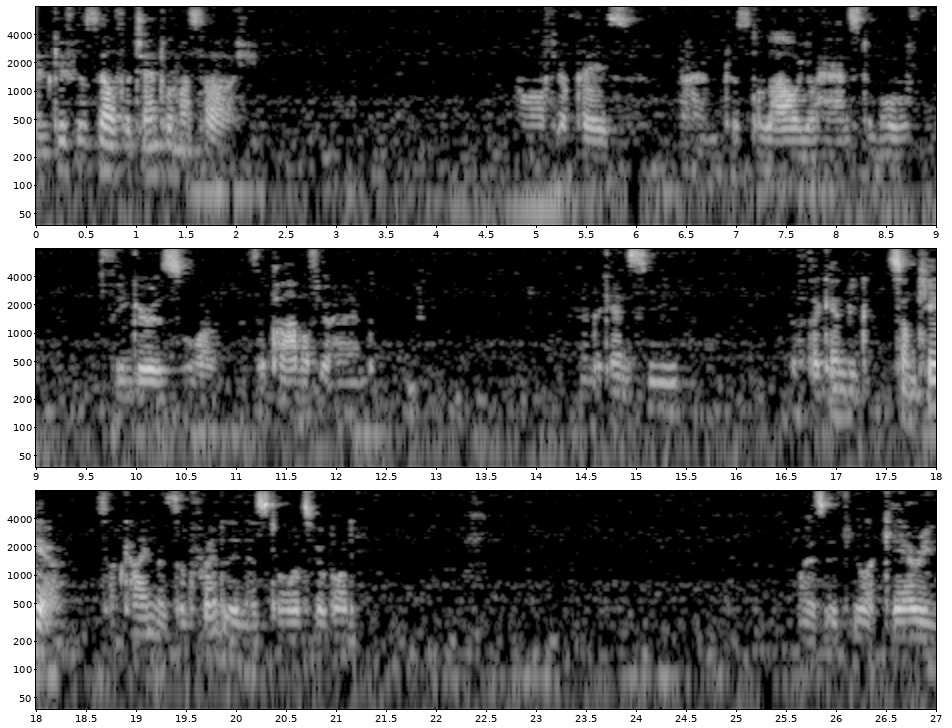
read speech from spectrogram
And give yourself a gentle massage of your face and just allow your hands to move, fingers or the palm of your hand. And again, see if there can be some care some kindness, some friendliness towards your body. As if you are caring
